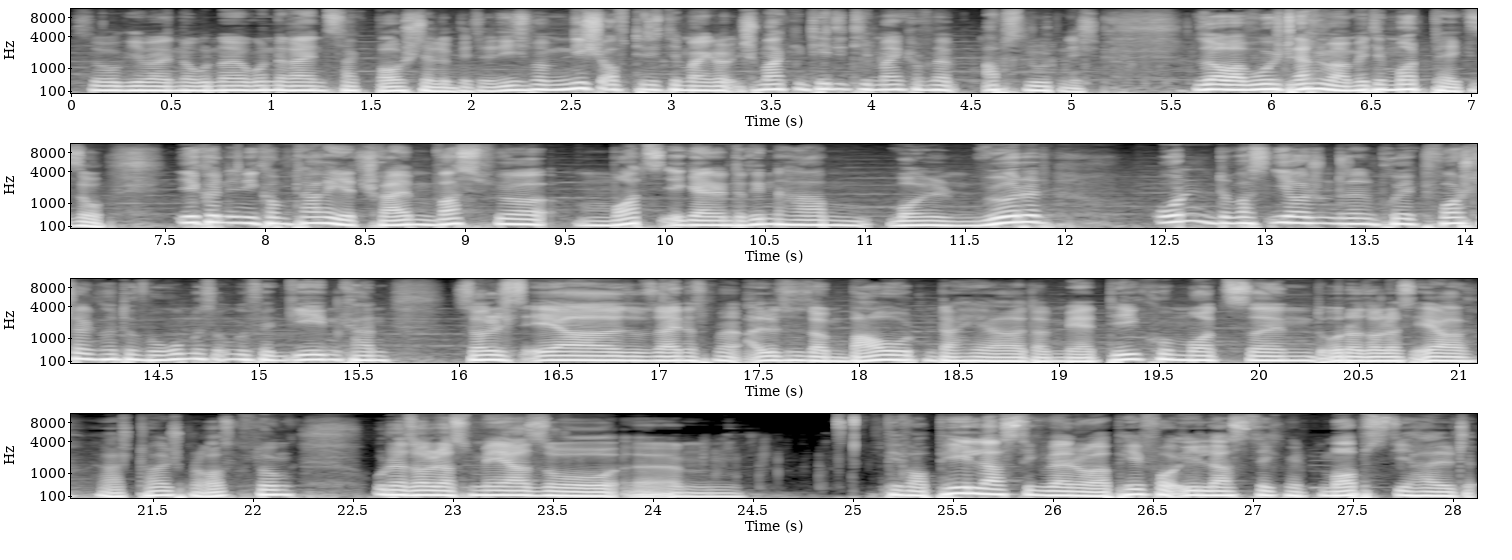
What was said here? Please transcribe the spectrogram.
So, gehen wir in eine neue Runde rein. Zack, Baustelle bitte. Diesmal nicht auf TTT Minecraft. Ich mag die TTT Minecraft Map absolut nicht. So, aber wo ich dran war mit dem Modpack. So, ihr könnt in die Kommentare jetzt schreiben, was für Mods ihr gerne drin haben wollen würdet und was ihr euch unter dem Projekt vorstellen könntet, worum es ungefähr gehen kann. Soll es eher so sein, dass man alle zusammen baut und daher dann mehr Deko-Mods sind? Oder soll das eher, ja toll, ich bin rausgeflogen. Oder soll das mehr so, ähm, PvP-lastig werden oder PvE-lastig mit Mobs, die halt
